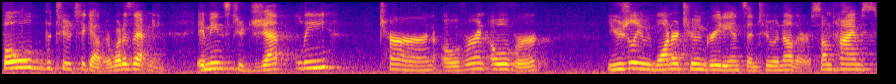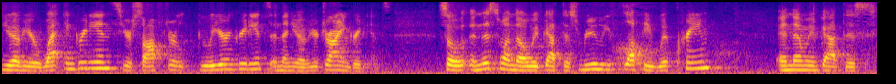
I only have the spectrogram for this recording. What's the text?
fold the two together. What does that mean? It means to gently turn over and over, usually one or two ingredients into another. Sometimes you have your wet ingredients, your softer, gooier ingredients, and then you have your dry ingredients. So in this one though, we've got this really fluffy whipped cream, and then we've got this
